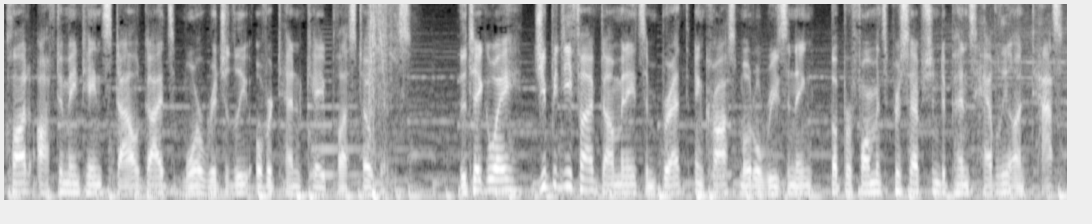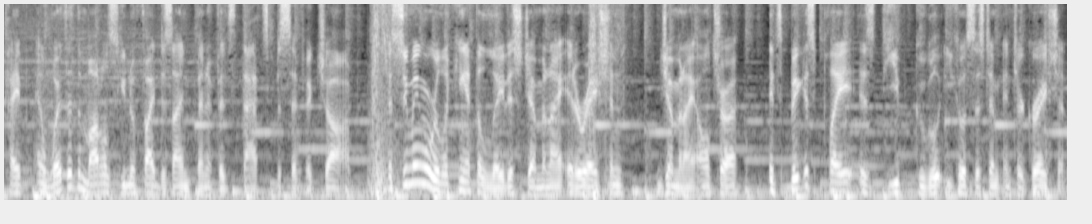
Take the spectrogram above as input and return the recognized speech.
Claude often maintains style guides more rigidly over 10k plus tokens. The takeaway GPT 5 dominates in breadth and cross modal reasoning, but performance perception depends heavily on task type and whether the model's unified design benefits that specific job. Assuming we're looking at the latest Gemini iteration, Gemini Ultra, its biggest play is deep Google ecosystem integration.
